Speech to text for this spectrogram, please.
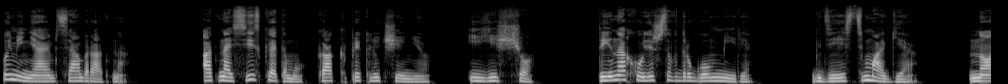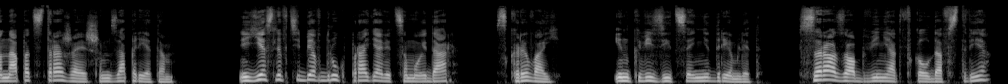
поменяемся обратно. Относись к этому как к приключению. И еще. Ты находишься в другом мире, где есть магия, но она под строжайшим запретом. Если в тебе вдруг проявится мой дар, скрывай. Инквизиция не дремлет. Сразу обвинят в колдовстве,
